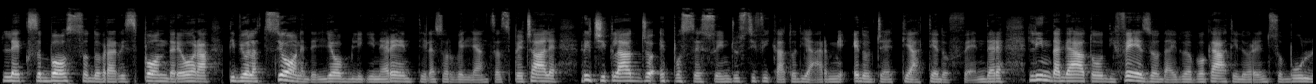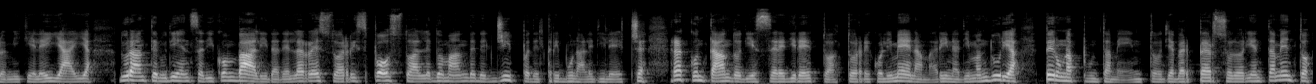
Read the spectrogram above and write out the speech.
L'ex boss dovrà rispondere rispondere ora di violazione degli obblighi inerenti alla sorveglianza speciale, riciclaggio e possesso ingiustificato di armi ed oggetti atti ad offendere. L'indagato, difeso dai due avvocati Lorenzo Bullo e Michele Iaia, durante l'udienza di convalida dell'arresto ha risposto alle domande del GIP del Tribunale di Lecce, raccontando di essere diretto a Torre Colimena, Marina di Manduria, per un appuntamento, di aver perso l'orientamento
